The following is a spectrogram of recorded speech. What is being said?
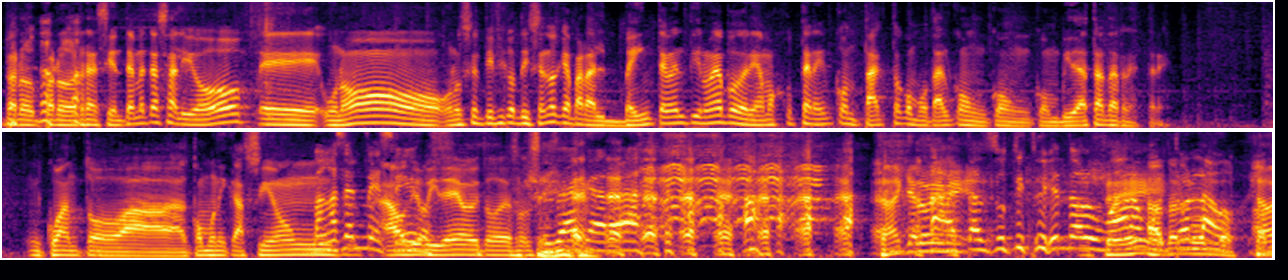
pero, pero recientemente salió eh, uno- unos científicos diciendo que para el 2029 podríamos tener contacto como tal con, con, con vida extraterrestre. En cuanto a comunicación, Van a ser meseros. audio, video y todo eso. sí. ¿Tú sabes Ah, Están sustituyendo a los Sí, humanos a por todo todos el lados. mundo.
